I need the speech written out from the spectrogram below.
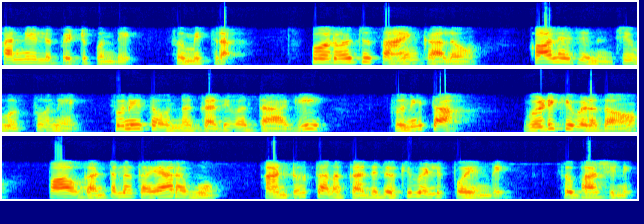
కన్నీళ్ళు పెట్టుకుంది సుమిత్ర. ఓ రోజు సాయంకాలం కాలేజీ నుంచి వస్తూనే సునీత ఉన్న గది వద్ద ఆగి సునీత గుడికి వెళదాం పావు గంటలో తయారవ్వు. అంటూ తన గదిలోకి వెళ్ళిపోయింది సుభాషిణి.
